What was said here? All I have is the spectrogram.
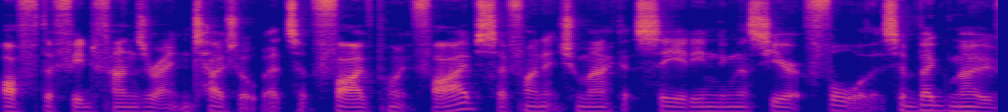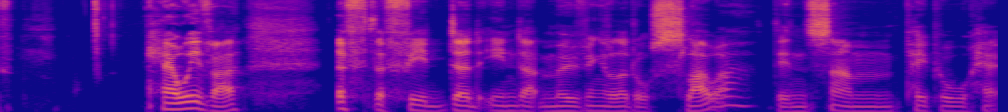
off the Fed funds rate in total. It's at 5.5, so financial markets see it ending this year at 4. That's a big move. However, if the Fed did end up moving a little slower than some people ha-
